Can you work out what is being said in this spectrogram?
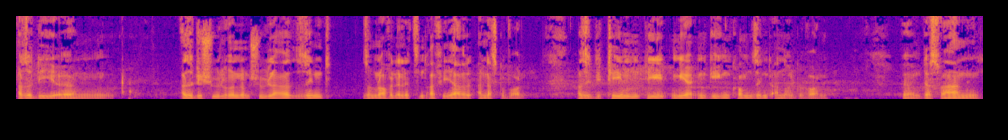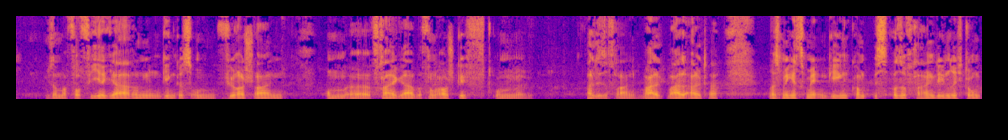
Also die, ähm, also die Schülerinnen und Schüler sind so im Laufe der letzten drei, vier Jahre anders geworden. Also die Themen, die mir entgegenkommen, sind andere geworden. Ähm, das waren ich sag mal, vor vier Jahren ging es um Führerschein, um äh, Freigabe von Rauschgift, um äh, all diese Fragen, Wahl, Wahlalter. Was mir jetzt mehr entgegenkommt, ist also Fragen, die in Richtung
